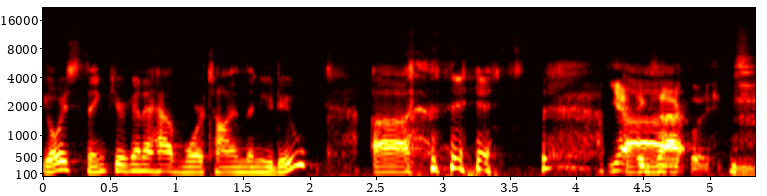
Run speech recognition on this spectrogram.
you always think you're going to have more time than you do. Uh, yeah, exactly. Uh,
